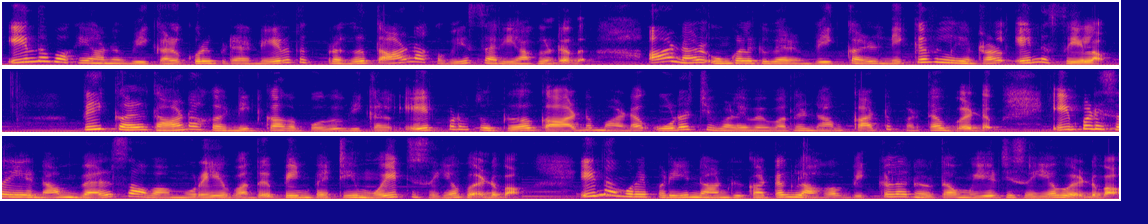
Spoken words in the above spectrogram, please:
இந்த வகையான விக்கல் குறிப்பிட்ட நேரத்துக்கு பிறகு தானாகவே சரியாகின்றது. ஆனால் உங்களுக்கு வரும் விக்கல் நிற்கவில்லை என்றால் என்ன செய்யலாம்? வீக்கல் தானாக நிற்காத போது வீக்கல் ஏற்படுவதற்கு காரணமான உணர்ச்சி வளைவை வந்து நாம் கட்டுப்படுத்த வேண்டும். இப்படி செய்ய நாம் வெல்சாவா முறையை வந்து பின்பற்றி முயற்சி செய்ய வேண்டுமா? இந்த முறைப்படி நான்கு கட்டங்களாக விக்கலை நிறுத்த முயற்சி செய்ய வேண்டுமா?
